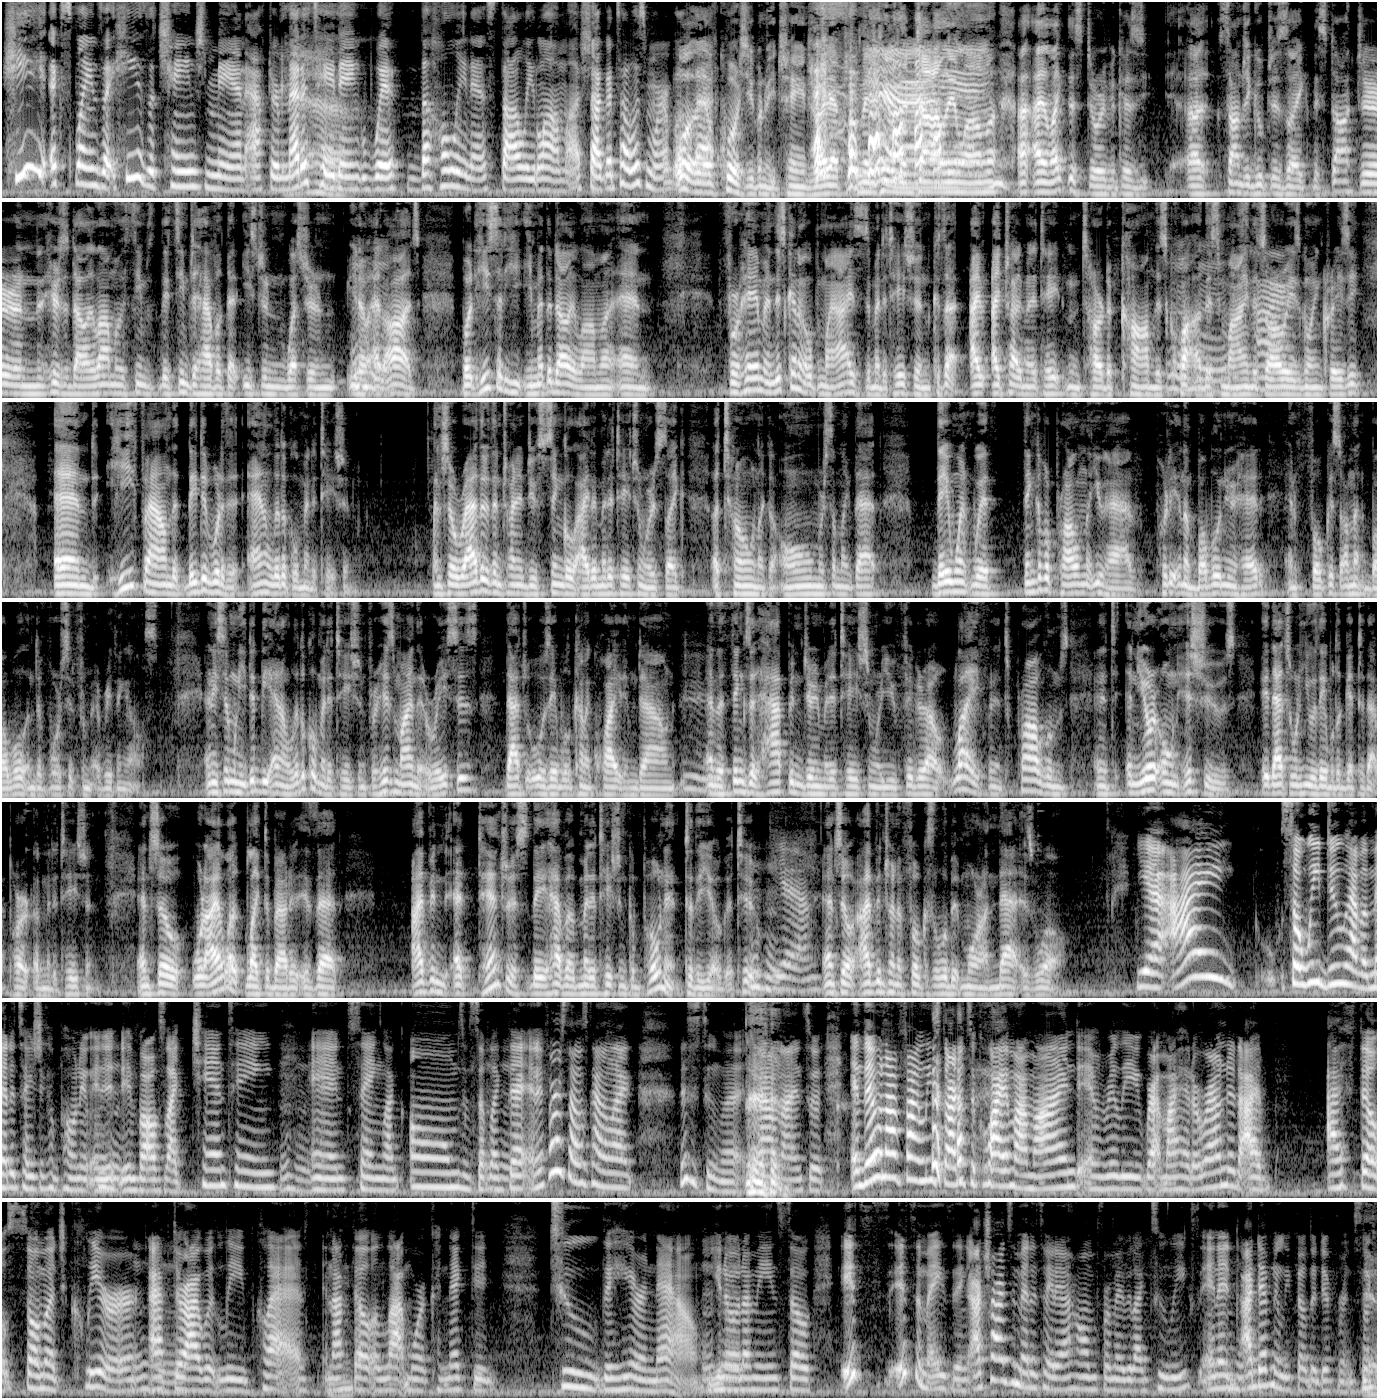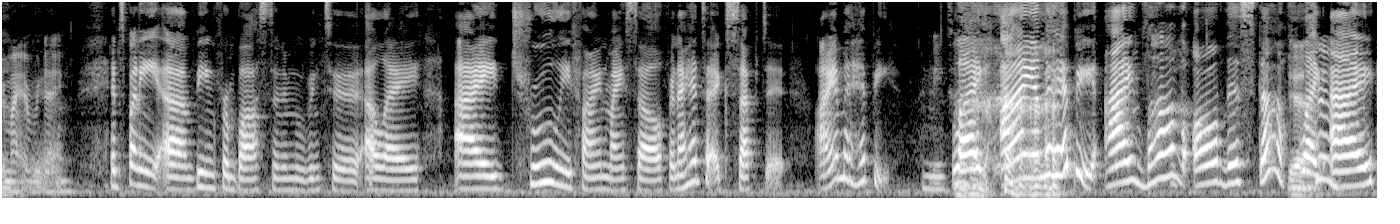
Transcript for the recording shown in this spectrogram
He explains that he is a changed man after meditating with the holiness Dalai Lama. Shaka, tell us more about Well, that. Well, of course you're going to be changed right after meditating with the Dalai Lama. I, I like this story because uh, Sanjay Gupta is like this doctor, and here's the Dalai Lama who seems they seem to have like that Eastern Western, you know, Mm-hmm. at odds. But he said he, he met the Dalai Lama, and for him, and this kind of opened my eyes to meditation because I, I, I try to meditate, and it's hard to calm this qua Mm-hmm. this mind that's hard. always going crazy. And he found that they did what is it, analytical meditation. And so rather than trying to do single item meditation where it's like a tone, like a om or something like that, they went with think of a problem that you have, put it in a bubble in your head, and focus on that bubble and divorce it from everything else. And he said when he did the analytical meditation, for his mind that races, that's what was able to kind of quiet him down. Mm. And the things that happen during meditation, where you figure out life and its problems and its, and your own issues, it, that's when he was able to get to that part of meditation. And so what I li- liked about it is that I've been at Tantris. They have a meditation component to the yoga too. Mm-hmm. Yeah. And so I've been trying to focus a little bit more on that as well. Yeah, I. So we do have a meditation component, and Mm-hmm. it involves like chanting and saying like ohms and stuff like Mm-hmm. that. And at first, I was kind of like, "This is too much." Now I'm not into it. And then when I finally started to quiet my mind and really wrap my head around it, I. I felt so much clearer Mm-hmm. after I would leave class, and I felt a lot more connected to the here and now. You Mm-hmm. know what I mean? So it's it's amazing. I tried to meditate at home for maybe like two weeks, and it, Mm-hmm. I definitely felt a difference like Yeah. in my everyday. It's funny, um, being from Boston and moving to LA, I truly find myself, and I had to accept it. I am a hippie. Me too. Like I am a hippie. I love all this stuff. Yeah. Like I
